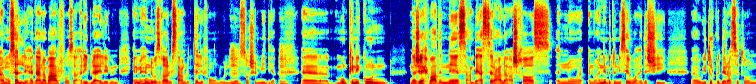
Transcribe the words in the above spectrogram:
مسلي هيدا أنا بعرفه قريب لإلي من يعني من هن وصغار بيستعملوا التليفون والسوشيال ميديا. آه ممكن يكون نجاح بعض الناس عم بيأثر على أشخاص انه إنه هن بدهم يساووا هذا الشيء آه، ويتركوا دراستهم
